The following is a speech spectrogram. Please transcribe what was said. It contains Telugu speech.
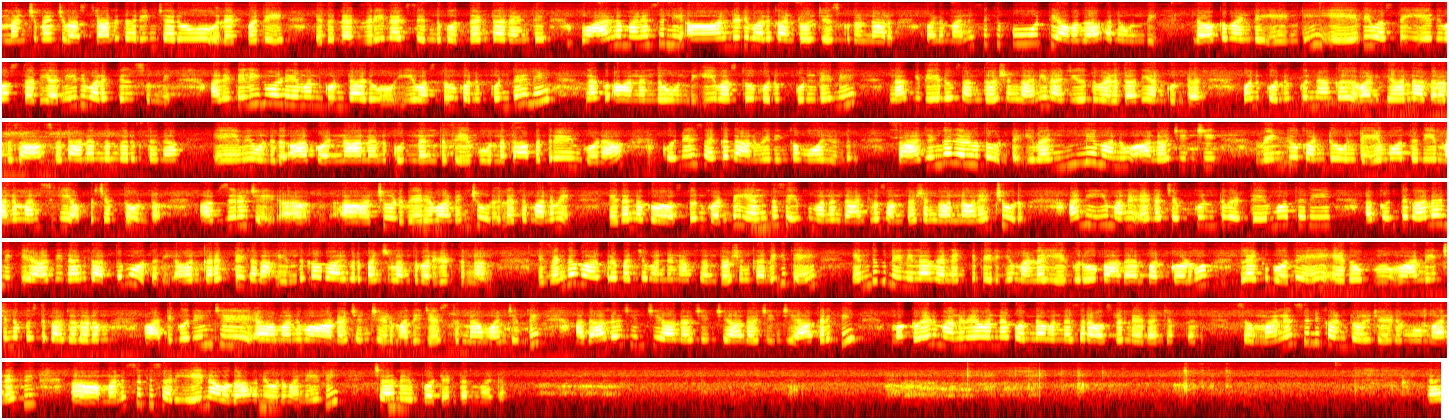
మంచి మంచి వస్త్రాలు ధరించరు. లేకపోతే ఏదో లగ్జరీ లైఫ్స్ ఎందుకు వద్దంటారంటే వాళ్ళ మనసుని ఆల్రెడీ వాళ్ళు కంట్రోల్ చేసుకుని ఉన్నారు. వాళ్ళ మనసుకి పూర్తి అవగాహన ఉంది. లోకం అంటే ఏంటి? ఏది వస్తే ఏది వస్తుంది అనేది వాళ్ళకి తెలుస్తుంది అది తెలియని వాడు ఏమనుకుంటాడు? ఈ వస్తువు కొనుక్కుంటేనే నాకు ఆనందం ఉంది. ఈ వస్తువు కొనుక్కుంటేనే నాకు ఇదేదో సంతోషం కానీ నా జీవితం వెళుతుంది అనుకుంటాడు. మనం కొనుక్కున్నాక వాడికి ఏమన్నా ఆ తర్వాత శాశ్వత ఆనందం దొరుకుతుందా? ఏమీ ఉండదు. ఆ కొన్నాలనుకున్నంతసేపు ఉన్న తాపత్రయం కూడా కొనేసాక దాని మీద ఇంకా మోజు ఉండదు. సహజంగా జరుగుతూ ఉంటాయి. ఇవన్నీ మనం ఆలోచించి వింటూ కంటూ ఉంటే ఏమవుతుంది? మన మనసుకి అప్పుడు చెప్తూ ఉంటాం. అబ్జర్వ్ చేయి. చూడు. వేరే వాళ్ళని చూడు. లేకపోతే మనమే ఏదన్నా ఒక వస్తువుని కొంటే ఎంతసేపు మనం దాంట్లో సంతోషంగా ఉన్నాం అనేది చూడు. అని మనం ఎలా చెప్పుకుంటూ వెళ్తే ఏమవుతుంది? కొంతకాలానికి అది దానికి అర్థమవుతుంది. అవును కరెక్టే కదా. ఎందుకు ఆ బావి ప్రపంచంలో అంత పరిగెడుతున్నాను? నిజంగా బావి ప్రపంచం అంటే నాకు సంతోషం కలిగితే ఎందుకు నేను ఇలా వెనక్కి తిరిగి మళ్ళీ ఏ గురువు పాదాలు పట్టుకోవడమో? లేకపోతే ఏదో వాళ్ళు ఇచ్చిన పుస్తకాలు చదవడం వాటి గురించి మనము ఆలోచన చేయడం అది చేస్తున్నాము అని చెప్పి అది ఆలోచించి ఆలోచించి ఆలోచించి ఆఖరికి ఒకవేళ మనమేమన్నా కొందామన్నా సరే అవసరం లేదని చెప్తుంది సో మనసుని కంట్రోల్ చేయడము మనకి మనసుకి సరి అయిన అవగాహన ఇవ్వడం అనేది చాలా ఇంపార్టెంట్ అనమాట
